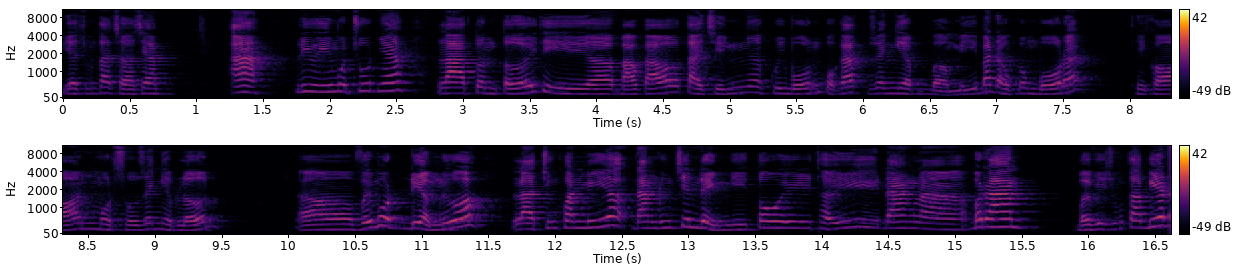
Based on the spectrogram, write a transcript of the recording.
bây giờ chúng ta chờ xem. À, lưu ý một chút nhé, là tuần tới thì ờ, báo cáo tài chính ờ, quý 4 của các doanh nghiệp ở Mỹ bắt đầu công bố đấy. Thì có một số doanh nghiệp lớn À, với một điểm nữa là chứng khoán Mỹ đang đứng trên đỉnh thì tôi thấy đang là bất an bởi vì chúng ta biết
